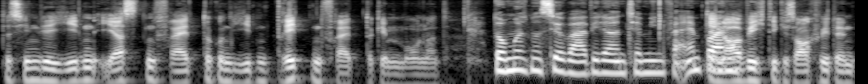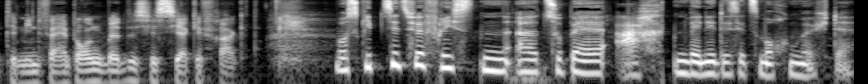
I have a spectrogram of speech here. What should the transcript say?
Da sind wir jeden ersten Freitag und jeden dritten Freitag im Monat. Da muss man sich aber auch wieder einen Termin vereinbaren. Genau, wichtig ist auch wieder eine Terminvereinbarung, weil das ist sehr gefragt. Was gibt es jetzt für Fristen äh, zu beachten, wenn ich das jetzt machen möchte?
